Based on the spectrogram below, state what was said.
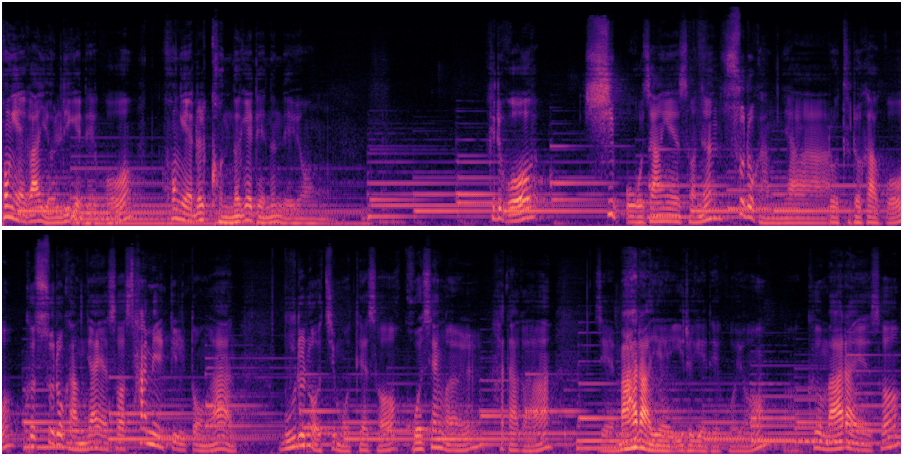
홍해가 열리게 되고 홍해를 건너게 되는 내용. 그리고 15장에서는 수루 강야로 들어가고 그 수루 강야에서 3일 길 동안 물을 얻지 못해서 고생을 하다가 이제 마라에 이르게 되고요. 어, 그 마라에서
